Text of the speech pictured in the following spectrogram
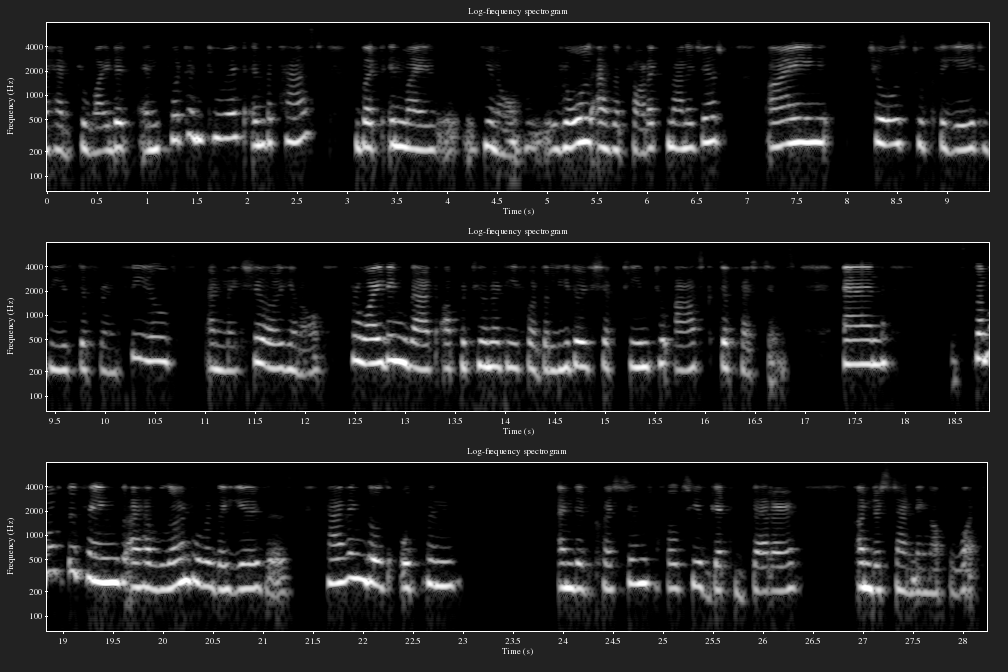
I had provided input into it in the past, but in my you know role as a product manager, I chose to create these different fields and make sure, you know, providing that opportunity for the leadership team to ask the questions. And some of the things I have learned over the years is having those open ended questions helps you get better understanding of what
